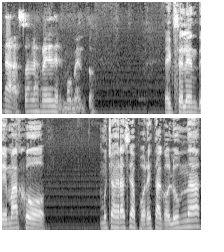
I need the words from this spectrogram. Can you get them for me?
nada, son las redes del momento. Excelente, Majo. Muchas gracias por esta columna.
